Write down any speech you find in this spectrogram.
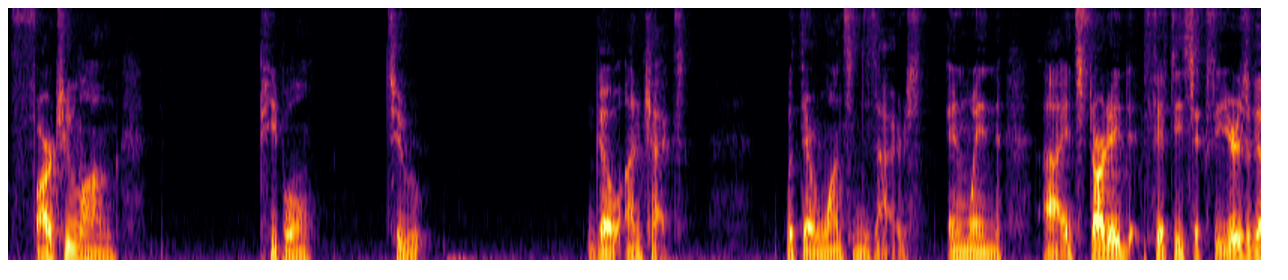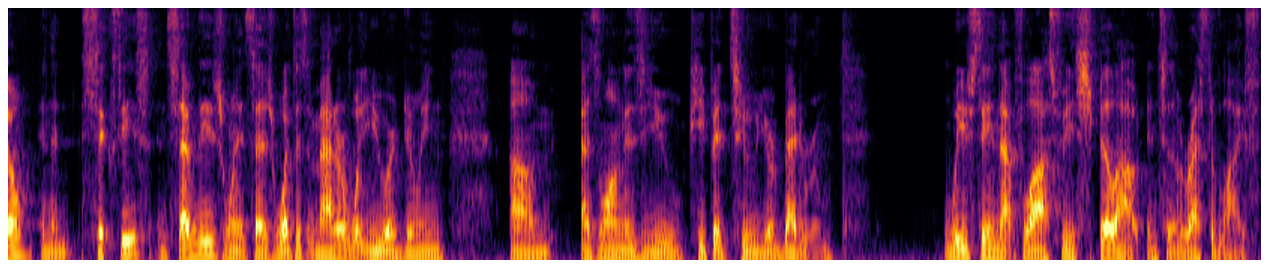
far too long people to go unchecked with their wants and desires. And when uh, it started 50, 60 years ago in the 60s and 70s, when it says, What does it matter what you are doing um, as long as you keep it to your bedroom? we've seen that philosophy spill out into the rest of life,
